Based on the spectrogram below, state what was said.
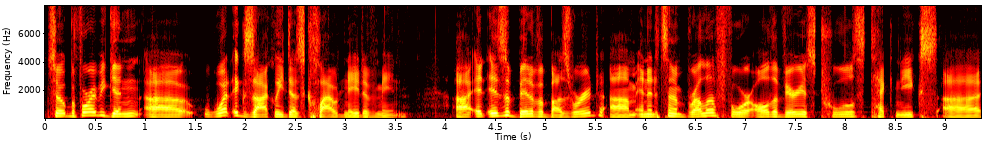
So before I begin, uh, what exactly does cloud native mean? Uh, it is a bit of a buzzword, um, and it's an umbrella for all the various tools, techniques uh,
